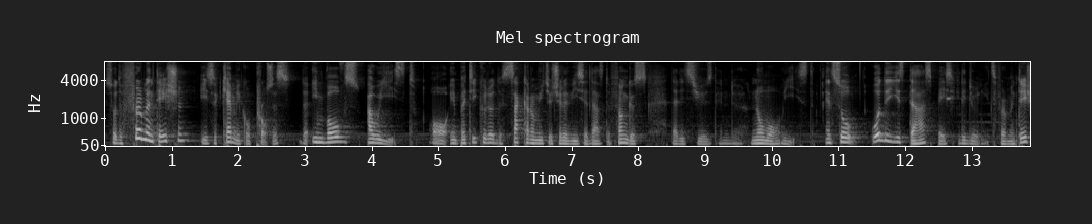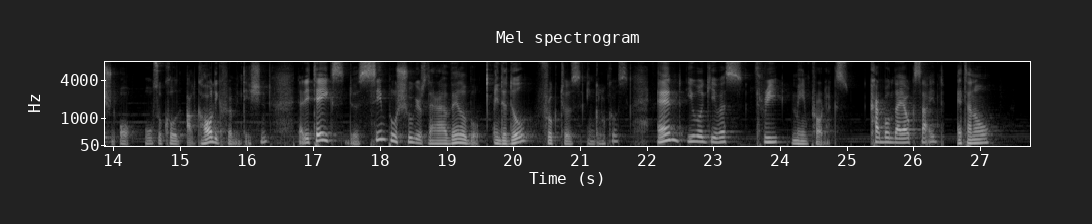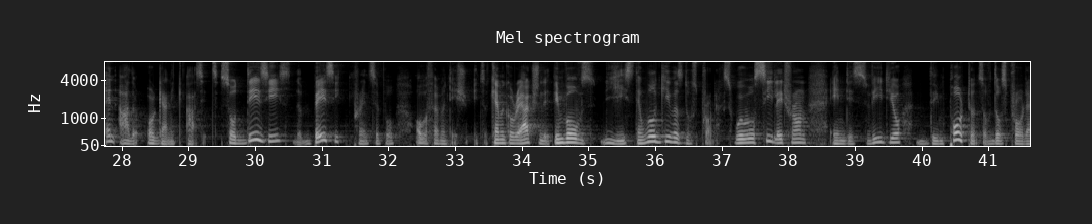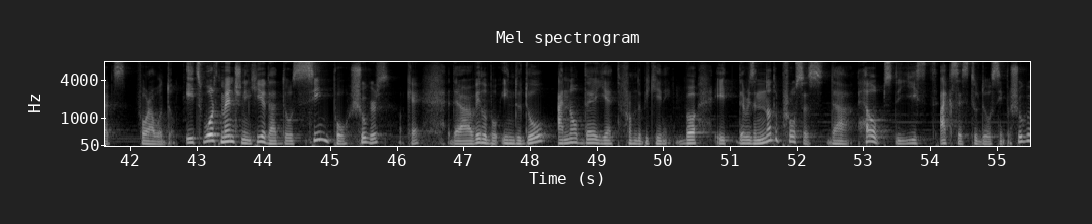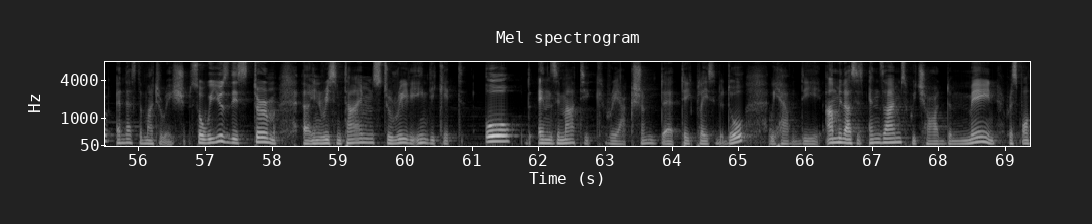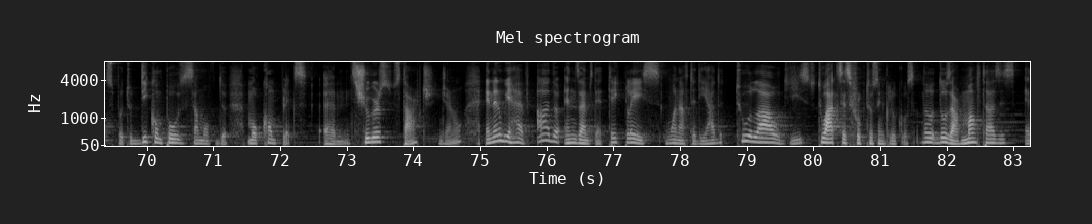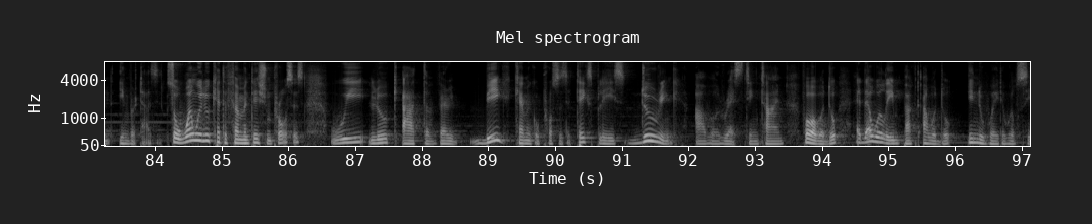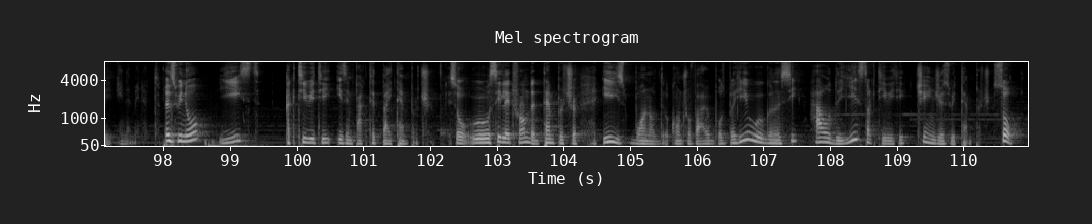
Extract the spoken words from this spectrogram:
So the fermentation is a chemical process that involves our yeast, or in particular the Saccharomyces cerevisiae, that's the fungus that is used in the normal yeast. And so what the yeast does basically during its fermentation, or also called alcoholic fermentation, that it takes the simple sugars that are available in the dough, fructose and glucose, and it will give us three main products, carbon dioxide, ethanol, and other organic acids. So this is the basic principle of a fermentation. It's a chemical reaction that involves yeast and will give us those products. We will see later on in this video the importance of those products for our dough. It's worth mentioning here that those simple sugars, okay, that are available in the dough are not there yet from the beginning. But it, there is another process that helps the yeast access to those simple sugar, and that's the maturation. So we use this term uh, in recent times to really indicate all the enzymatic reaction that take place in the dough. We have the amylase enzymes, which are the main responsible to decompose some of the more complex um, sugars, starch in general. And then we have other enzymes that take place one after the other to allow the yeast to access fructose and glucose. Those are maltases and invertases. So when we look at the fermentation process, we look at a very big chemical process that takes place during our resting time for our dough and that will impact our dough in the way that we'll see in a minute. As we know, yeast activity is impacted by temperature. So we will see later on that temperature is one of the control variables, but here we're going to see how the yeast activity changes with temperature. So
